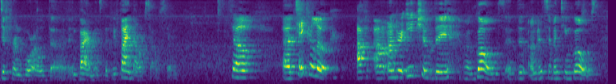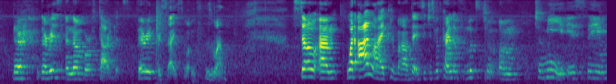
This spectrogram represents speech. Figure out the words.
different world uh, environments that we find ourselves in. So uh, take a look uh, under each of the uh, goals, uh, the, under 17 goals, there, there is a number of targets, very precise ones as well. So um, what I like about the SDGs, what kind of looks to, um, to me is the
